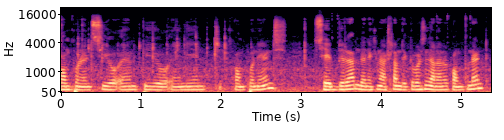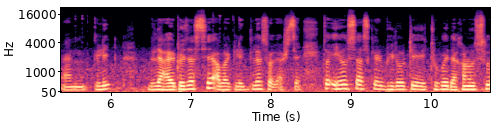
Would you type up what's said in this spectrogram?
component C O M P O N N components save দিলাম দেন এখানে আসলাম, দেখতে পাচ্ছেন জানানোর কম্পোনেন্ট অ্যান্ড ক্লিক দিলে হাইট হয়ে যাচ্ছে, আবার ক্লিক দিলে চলে আসছে। তো এই হচ্ছে আজকের ভিডিওটি, এইটুকুই দেখানো ছিল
